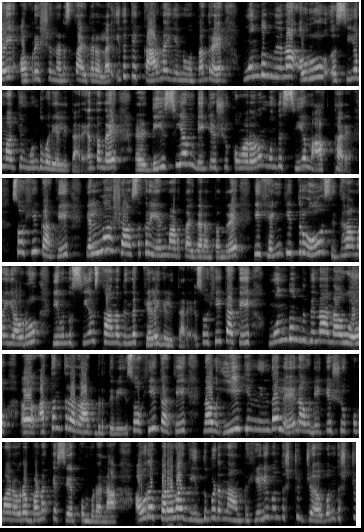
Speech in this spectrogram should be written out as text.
ಕೈ ಆಪರೇಷನ್ ನಡೆಸ್ತಾ ಇದಾರಲ್ಲ ಇದಕ್ಕೆ ಕಾರಣ ಏನು ಅಂತಂದ್ರೆ ಮುಂದೊಂದು ದಿನ ಅವರು ಸಿಎಂ ಆಗಿ ಮುಂದುವರಿಯಲಿದ್ದಾರೆ. ಅಂತಂದ್ರೆ, D CM D K Shivakumar ಅವರು ಮುಂದೆ ಸಿಎಂ ಆಗ್ತಾರೆ. ಸೊ ಹೀಗಾಗಿ ಎಲ್ಲಾ ಶಾಸಕರು ಏನ್ ಮಾಡ್ತಾ ಇದ್ದಾರೆ ಅಂತಂದ್ರೆ ಈ ಹೆಂಗಿದ್ರು ಸಿದ್ದರಾಮಯ್ಯ ಅವರು ಈ ಒಂದು ಸಿಎಂ ಸ್ಥಾನದಿಂದ ಕೆಳಗಿಳಿತಾರೆ. ಸೊ ಹೀಗಾಗಿ ಮುಂದೊಂದು ದಿನ ನಾವು ಅತಂತ್ರರಾಗ್ಬಿಡ್ತೀವಿ. ಸೊ ಹೀಗಾಗಿ ನಾವು ಈಗಿನಿಂದಲೇ ನಾವು ಡಿ ಕೆ ಶಿವಕುಮಾರ್ ಅವರ ಬಣಕ್ಕೆ ಸೇರ್ಕೊಂಡ್ಬಿಡೋಣ, ಅವರ ಪರವಾಗಿ ಇದ್ದು ಬಿಡೋಣ ಅಂತ ಹೇಳಿ ಒಂದಷ್ಟು ಒಂದಷ್ಟು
